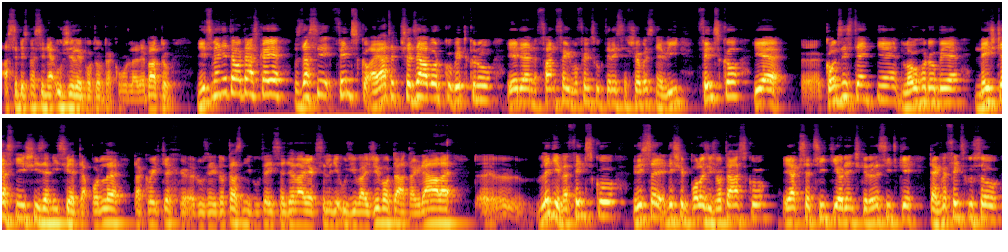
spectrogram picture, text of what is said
asi bychom si neužili potom takovouhle debatu. Nicméně ta otázka je, zda si Finsko, a já teď před závorku vytknu jeden fun fact o Finsku, který se všeobecně ví. Finsko je Eh, konzistentně, dlouhodobě nejšťastnější zemí světa. Podle takových těch různých dotazníků, které se dělají, jak si lidi užívají života a tak dále. Eh, lidi ve Finsku, když, se, když jim položíš otázku, jak se cítí od jedničky do desítky, tak ve Finsku jsou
